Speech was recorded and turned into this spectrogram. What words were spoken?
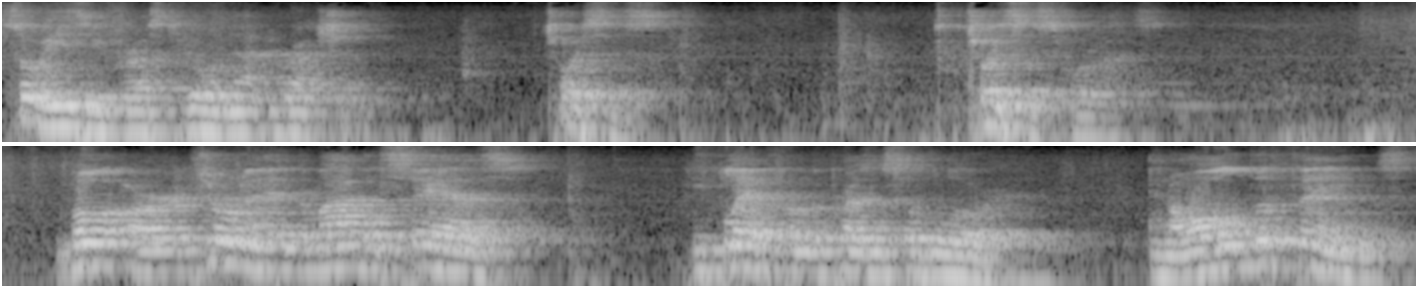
So easy for us to go in that direction. Choices. Choices for us. Mo, or Jonah in the Bible says he fled from the presence of the Lord and all the things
